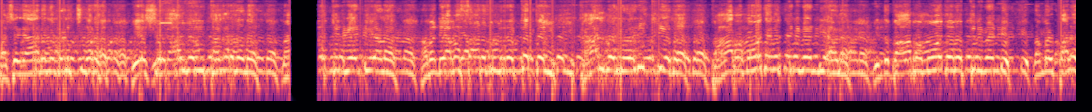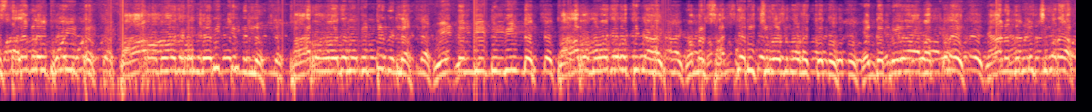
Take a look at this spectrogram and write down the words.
പക്ഷെ ഞാനൊന്ന് വിളിച്ചു പറഞ്ഞു യേശു കാൽവരി തകർന്നത് വേണ്ടിയാണ് അവന്റെ അവസാനത്തിൽ രക്തത്തെ കാൽവരി ഒഴുക്കിയത് പാപമോചനത്തിന് വേണ്ടിയാണ്. ഇന്ന് പാപമോചനത്തിന് വേണ്ടി നമ്മൾ പല സ്ഥലങ്ങളിൽ പോയിട്ട് പാപമോചനം ലഭിക്കുന്നില്ല. പാപമോചനം കിട്ടുന്നില്ല. വീണ്ടും വീണ്ടും വീണ്ടും പാപമോചനത്തിനായി നമ്മൾ സഞ്ചരിച്ചു കൊണ്ട് നടക്കുന്നു. എന്റെ പ്രിയ മക്കളെ ഞാനൊന്ന് വിളിച്ചു പറയാം.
